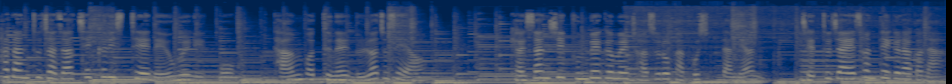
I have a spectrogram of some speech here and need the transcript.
하단 투자자 체크리스트의 내용을 읽고 다음 버튼을 눌러주세요. 결산 시 분배금을 좌수로 받고 싶다면 재투자에 선택을 하거나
